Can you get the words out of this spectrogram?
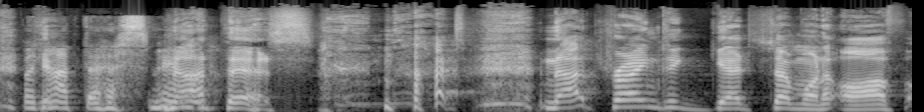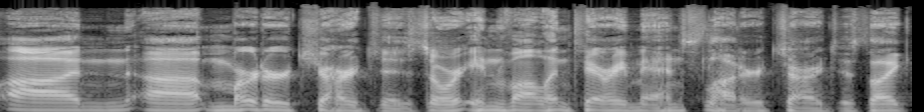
But not this, man. Not this. not, not trying to get someone off on uh, murder charges or involuntary manslaughter charges. Like,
